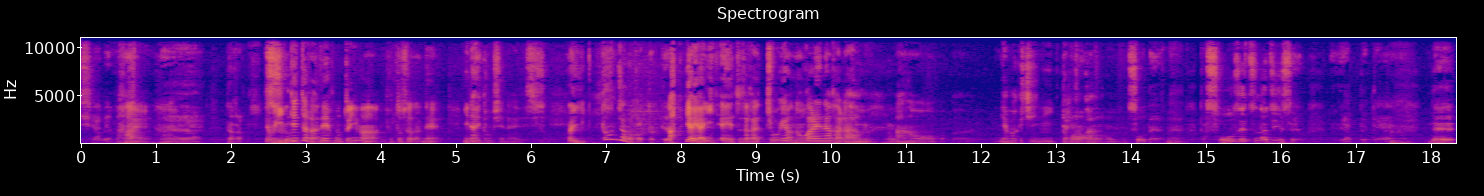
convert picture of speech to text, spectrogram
調べましたね、はいだからでも行ってすたらね本当今ひょっとしたらねいないかもしれないですしあ行ったんじゃなかったっけ？あいやいやいえー、とだから徴兵を逃れながら、うんうん。あの山口に行ったりとか。うんうんそうだよね、壮絶な人生をやってて、うん。で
